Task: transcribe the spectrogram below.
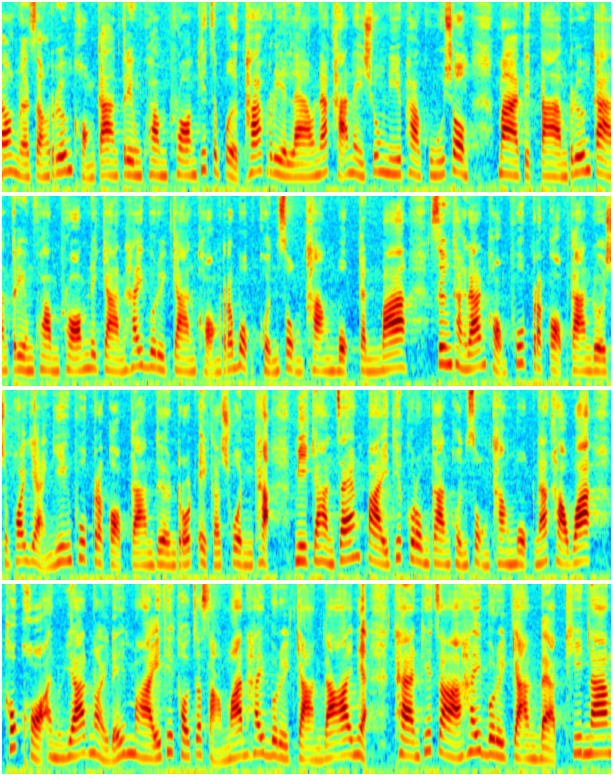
นอกเหนือจากเรื่องของการเตรียมความพร้อมที่จะเปิดภาคเรียนแล้วนะคะ ในช่วงนี้พาคุณผู้ชม มาติดตามเรื่องการเตรียมความพร้อมในการให้บริการของระบบขนส่งทางบกกันบ้าง ซึ่งทางด้านของผู้ประกอบการโดยเฉพาะอย่างยิ่งผู้ประกอบการเดินรถเอกชนค่ะ มีการแจ้งไปที่กรมการขนส่งทางบกนะคะว่าเขาขออนุญาตหน่อยได้ไหมที่เขาจะสามารถให้บริการได้เนี่ยแทนที่จะให้บริการแบบที่นั่ง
